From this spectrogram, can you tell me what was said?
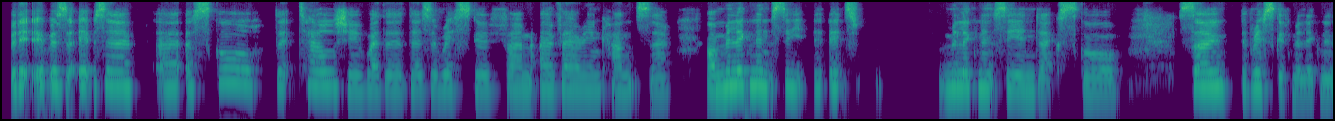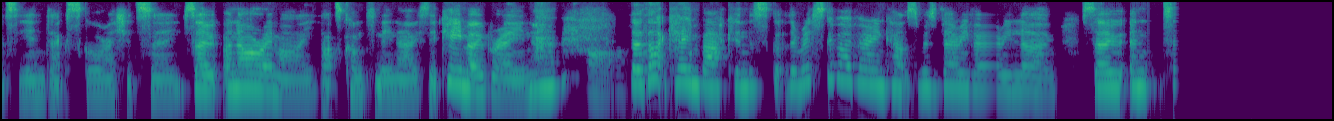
but it, it was it's a, a, a score that tells you whether there's a risk of um, ovarian cancer or malignancy. It's malignancy index score. So the risk of malignancy index score, I should say. So an RMI, that's come to me now, is it chemo brain? so that came back and the, the risk of ovarian cancer was very, very low. So, and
